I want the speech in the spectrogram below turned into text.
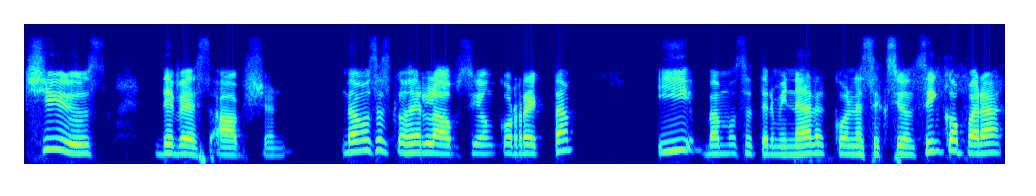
choose the best option. Vamos a escoger la opción correcta y vamos a terminar con la sección 5 para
